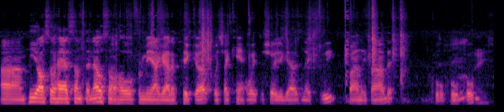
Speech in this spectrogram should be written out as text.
Um, he also has something else on hold for me. I got to pick up, which I can't wait to show you guys next week. Finally found it. Cool, cool, cool. Nice.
